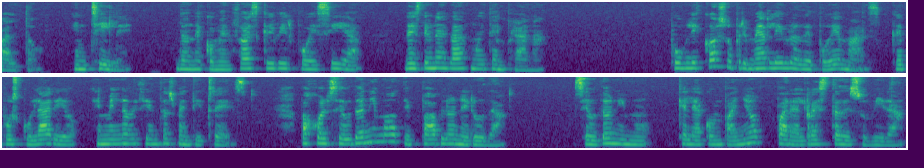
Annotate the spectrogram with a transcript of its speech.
Alto, en Chile, donde comenzó a escribir poesía desde una edad muy temprana. Publicó su primer libro de poemas, Crepusculario, en 1923, bajo el seudónimo de Pablo Neruda, seudónimo que le acompañó para el resto de su vida.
